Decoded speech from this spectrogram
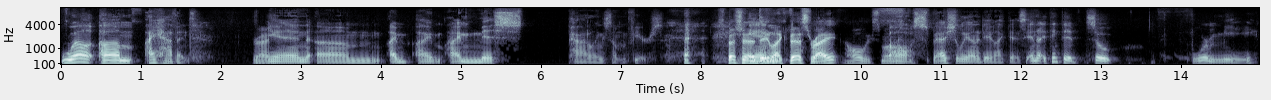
Well, um, I haven't, Right. and um, I I I miss paddling something fierce. Especially on a day like this, right? Holy smokes. Oh, especially on a day like this. And I think that so for me,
